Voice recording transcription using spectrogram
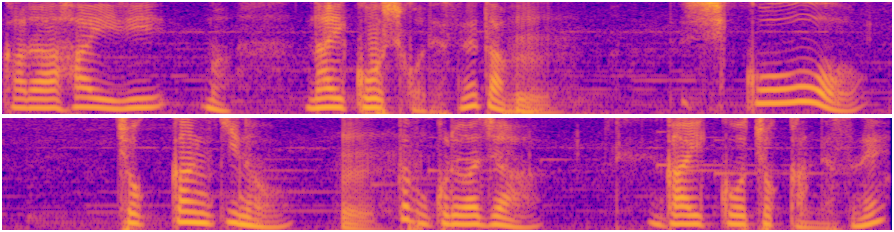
から入り、まあ、内向思考ですね多分、うん。思考を直感機能。うん。多分これはじゃあ外交直感ですね。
